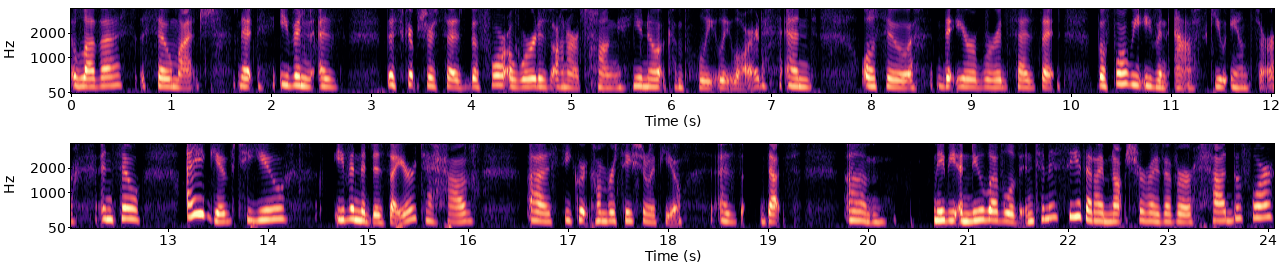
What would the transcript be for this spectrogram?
love us so much that even as the scripture says, before a word is on our tongue, you know it completely, Lord. And also that your word says that before we even ask, you answer. And so I give to you even the desire to have a secret conversation with you, as that's um, maybe a new level of intimacy that I'm not sure I've ever had before.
